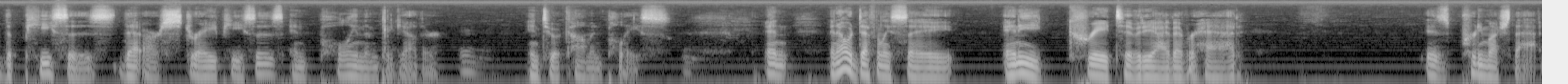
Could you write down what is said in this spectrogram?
the pieces that are stray pieces and pulling them together mm-hmm. into a common place. And and I would definitely say any creativity I've ever had is pretty much that.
